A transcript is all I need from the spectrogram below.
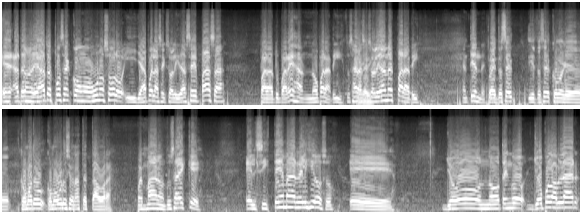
Eh, a- te unirás a tu esposa como uno solo y ya pues la sexualidad se pasa para tu pareja, no para ti. Tú sabes, la sexualidad no es para ti. ¿Entiendes? Pues entonces, y entonces como que, ¿cómo tú, cómo evolucionaste hasta ahora? Pues mano, tú sabes que el sistema religioso, eh, yo no tengo, yo puedo hablar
